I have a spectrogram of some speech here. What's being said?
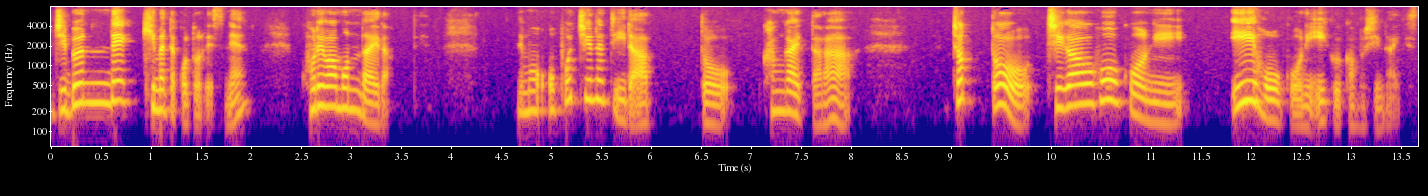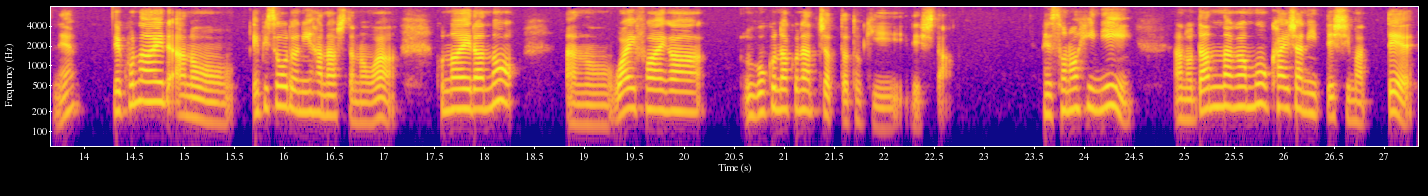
自分で決めたことですね。これは問題だ。でも、オポチュニティだと考えたら、ちょっと違う方向にいい方向に行くかもしれないですね。で、この間、あの、エピソードに話したのは、この間の、あの、Wi-Fi が動かなくなっちゃった時でした。で、その日に、あの、旦那がもう会社に行ってしまって、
